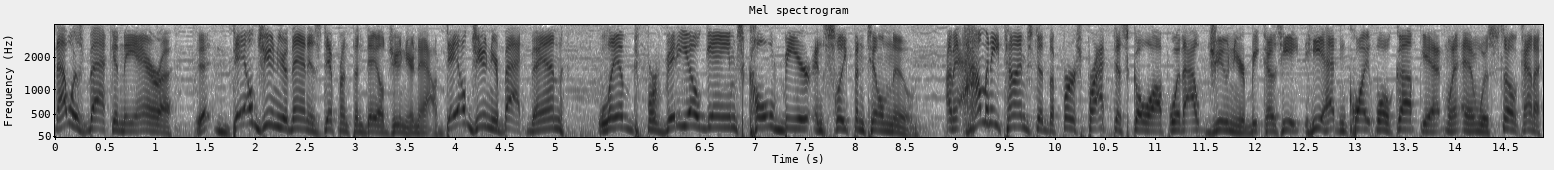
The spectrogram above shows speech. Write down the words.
that was back in the era. Uh, dale jr then is different than dale jr now. Dale jr back then lived for video games cold beer and sleep until noon. I mean how many times did the first practice go off without junior? Because he, he hadn't quite woke up yet and was still kind of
